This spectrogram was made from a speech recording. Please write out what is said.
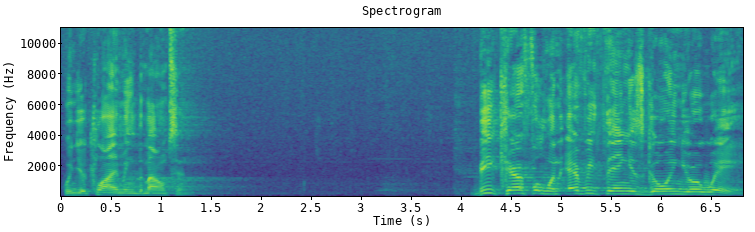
when you're climbing the mountain. Be careful when everything is going your way.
